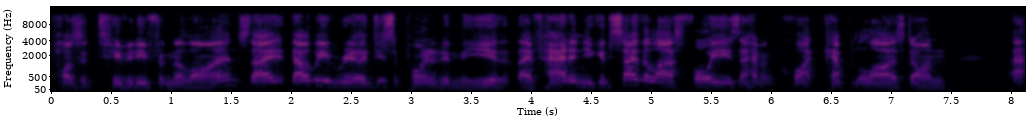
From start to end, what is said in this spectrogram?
positivity from the Lions. They they'll be really disappointed in the year that they've had, and you could say the last four years they haven't quite capitalised on a,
